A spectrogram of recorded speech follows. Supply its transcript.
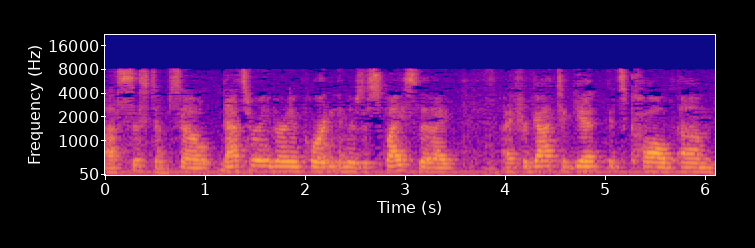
uh, system. So that's very, very important. And there's a spice that I, I forgot to get. It's called um,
